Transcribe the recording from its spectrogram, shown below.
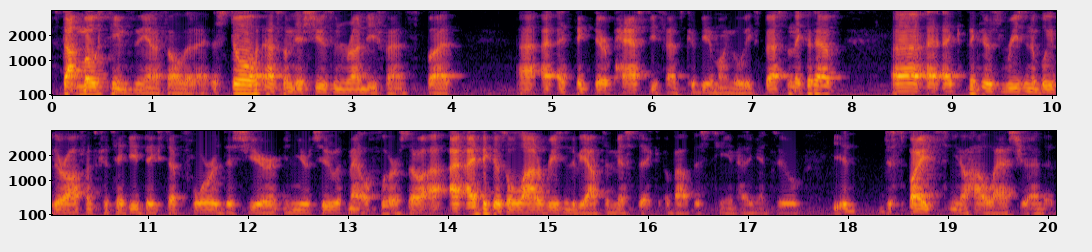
stop most teams in the NFL today. They still have some issues in run defense, but I, I think their pass defense could be among the league's best, and they could have uh, I, I, think there's reason to believe their offense could take a big step forward this year in year two with Matt LaFleur. So I, I think there's a lot of reason to be optimistic about this team heading into, despite you know how last year ended.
